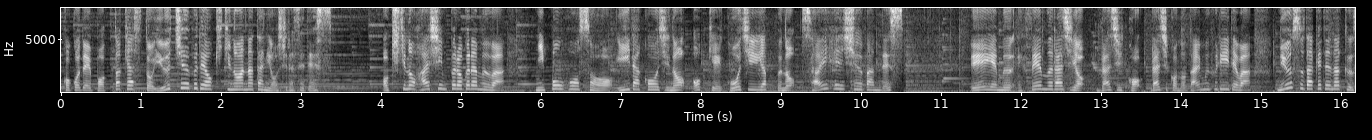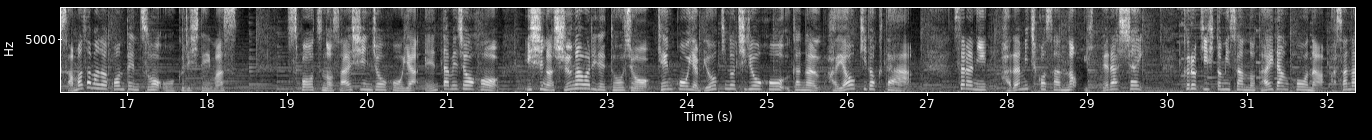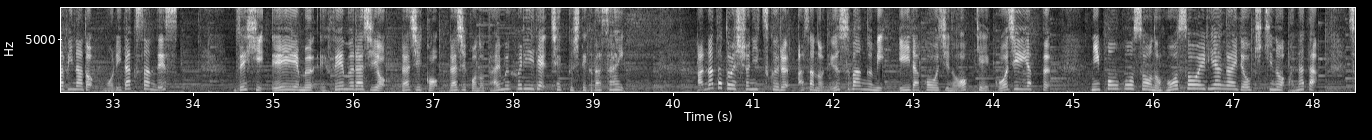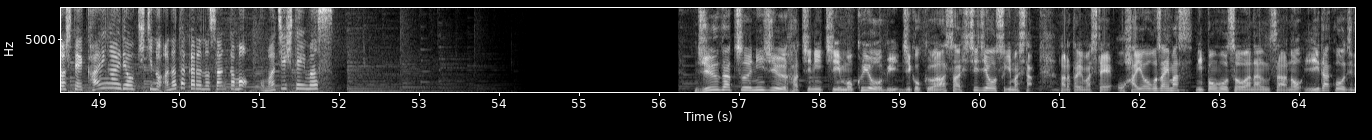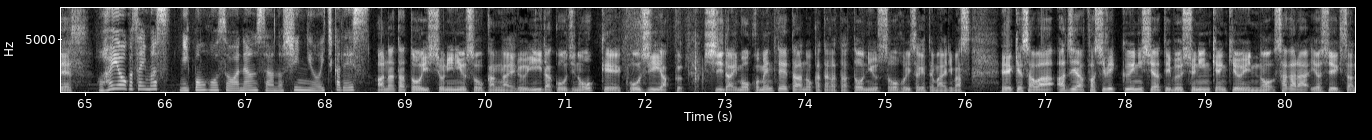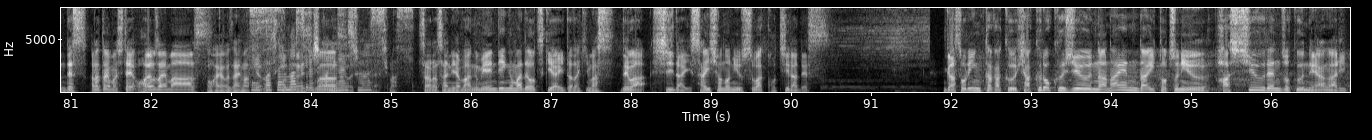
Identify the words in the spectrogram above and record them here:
ここでポッドキャスト YouTube でお聞きのあなたにお知らせですお聞きの配信プログラムはニッポン放送飯田浩司の OK コージーアップの再編集版です。AM、FM ラジオ、ラジコ、ラジコのタイムフリーではニュースだけでなく様々なコンテンツをお送りしています。スポーツの最新情報やエンタメ情報医師が週替わりで登場健康や病気の治療法を伺う早起きドクター。さらに肌道子さんのいってらっしゃい。黒木ひとみさんの対談コーナー朝ナビなど盛りだくさんです。ぜひ AM、FM ラジオ、ラジコ、ラジコのタイムフリーでチェックしてください。あなたと一緒に作る朝のニュース番組飯田浩司の OK コージーアップ。ニッポン放送の放送エリア外でお聞きのあなたそして海外でお聞きのあなたからの参加もお待ちしています。10月28日木曜日時刻は朝7時を過ぎました。改めましておはようございます。日本放送アナウンサーの飯田浩二です。おはようございます。日本放送アナウンサーの新業一華です。あなたと一緒にニュースを考える飯田浩二の OK 工事アップ。7時台もコメンテーターの方々とニュースを掘り下げてまいります、えー、今朝はアジアパシフィックイニシアティブ主任研究員の相良義之さんです。改めましておはようございます。おはようございます。よろしくお願いします。相良さんには番組エンディングまでお付き合いいただきます。では次第最初のニュースはこちらです。ガソリン価格167円台突入。8週連続値上がり。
